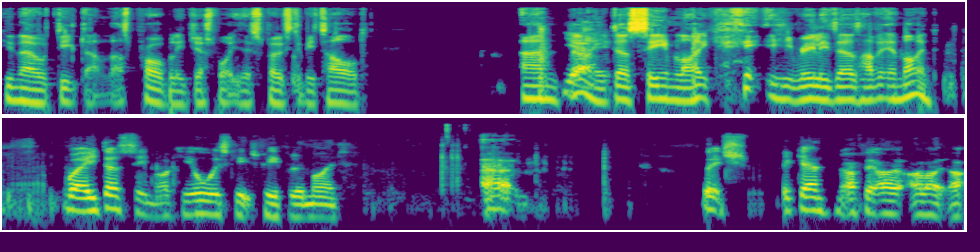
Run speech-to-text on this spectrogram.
you know, deep down, that's probably just what you're supposed to be told. And yeah, Yeah. it does seem like he really does have it in mind. Well, he does seem like he always keeps people in mind. Um, which, again, I think I, I like that.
